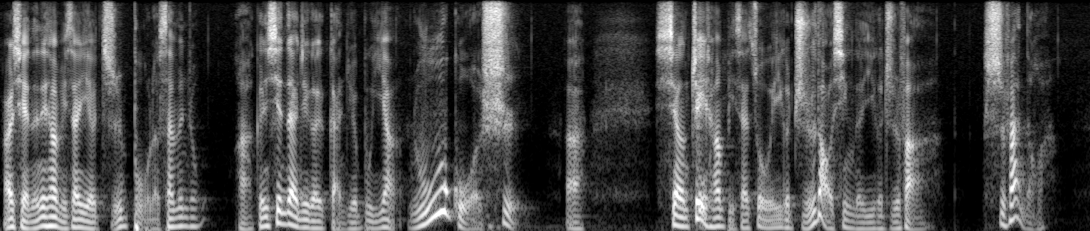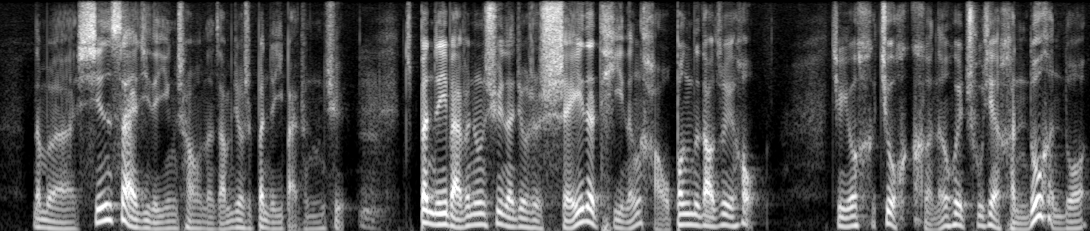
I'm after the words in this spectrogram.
而且呢那场比赛也只补了三分钟啊，跟现在这个感觉不一样。如果是啊，像这场比赛作为一个指导性的一个执法示范的话，那么新赛季的英超呢，咱们就是奔着一百分钟去，嗯，奔着一百分钟去呢，就是谁的体能好，绷得到最后，就有就可能会出现很多很多。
